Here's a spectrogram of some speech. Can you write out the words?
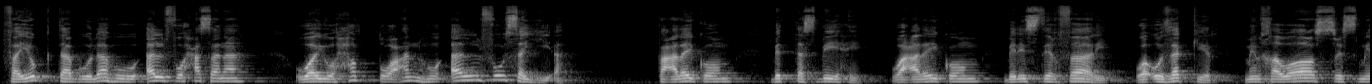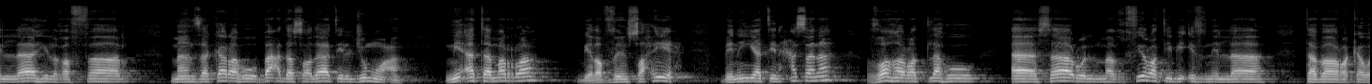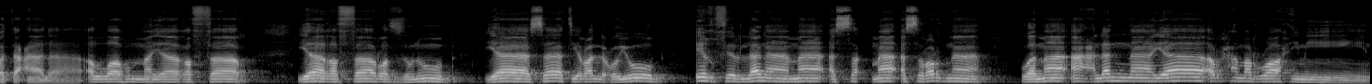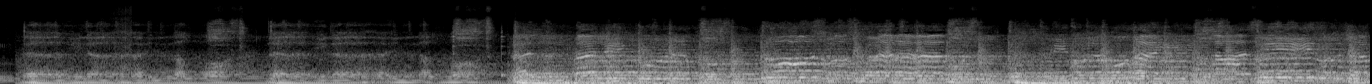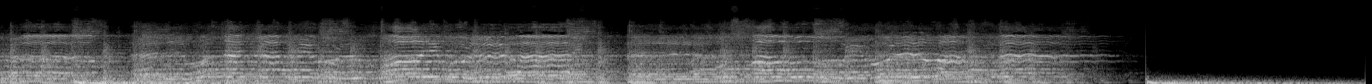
فيكتب له ألف حسنة ويحط عنه ألف سيئة. فعليكم بالتسبيح وعليكم بالاستغفار وأذكر من خواص اسم الله الغفار من ذكره بعد صلاة الجمعة مئة مرة بلفظ صحيح بنية حسنة ظهرت له آثار المغفرة بإذن الله تبارك وتعالى. اللهم يا غفار يا غفار الذنوب يا ساتر العيوب اغفر لنا ما أس ما أسررنا وما أعلنا يا أرحم الراحمين. لا إله إلا الله لا إله إلا الله.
